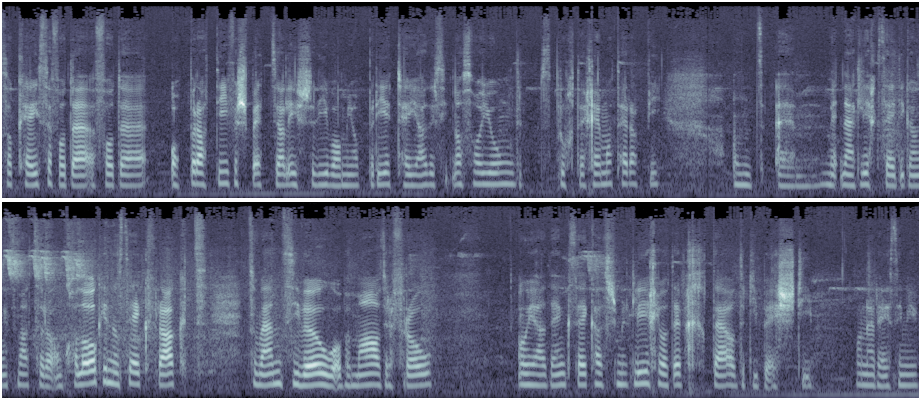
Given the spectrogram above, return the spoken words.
so Cases von den, von den operativen Spezialisten, die, die mich operiert haben, ja, ihr seid noch so jung, das braucht eine Chemotherapie. Und ähm, hat dann gleich gesagt, ich gehe jetzt mal zu einer Onkologin und sie hat gefragt, zu wem sie will, ob ein Mann oder eine Frau. Und ich habe dann gesagt, es ist mir gleich, ich will einfach der oder die Beste. Und dann haben sie mich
